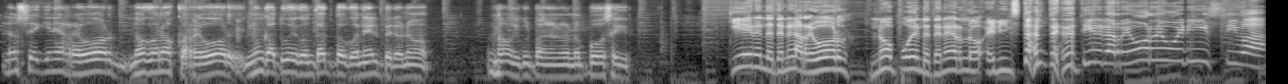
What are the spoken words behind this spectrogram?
No sé quién es Rebord, no conozco a Rebord, nunca tuve contacto con él, pero no. No, disculpa, no, no puedo seguir. Quieren detener a Rebord, no pueden detenerlo. En instantes detienen a Rebord, buenísima.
